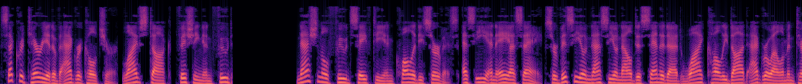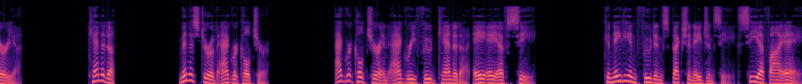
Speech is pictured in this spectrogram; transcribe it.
Secretariat of Agriculture, Livestock, Fishing and Food. National Food Safety and Quality Service Servicio Nacional de Sanidad y Calidad Agroalimentaria. Canada. Minister of Agriculture. Agriculture and Agri-Food Canada AAFC Canadian Food Inspection Agency CFIA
